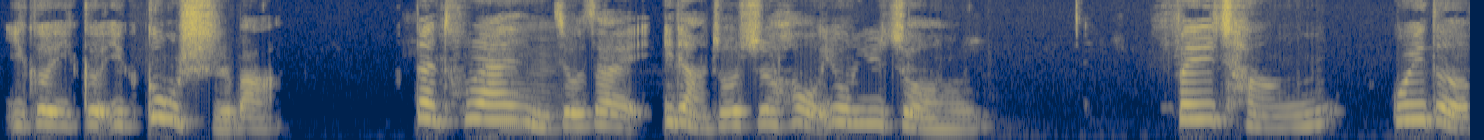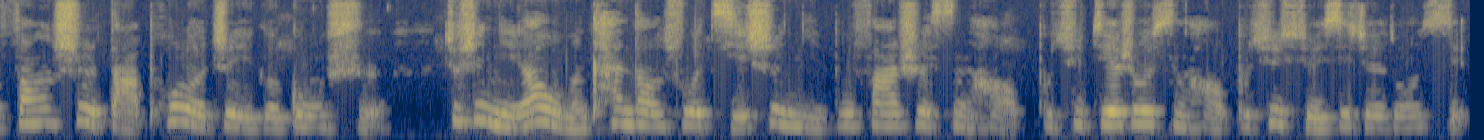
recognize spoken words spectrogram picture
一个一个一个共识吧。但突然你嗯就在一两周之后，用一种非常规的方式打破了这一个共识，就是你让我们看到说，即使你不发射信号，不去接收信号，不去学习这些东西，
